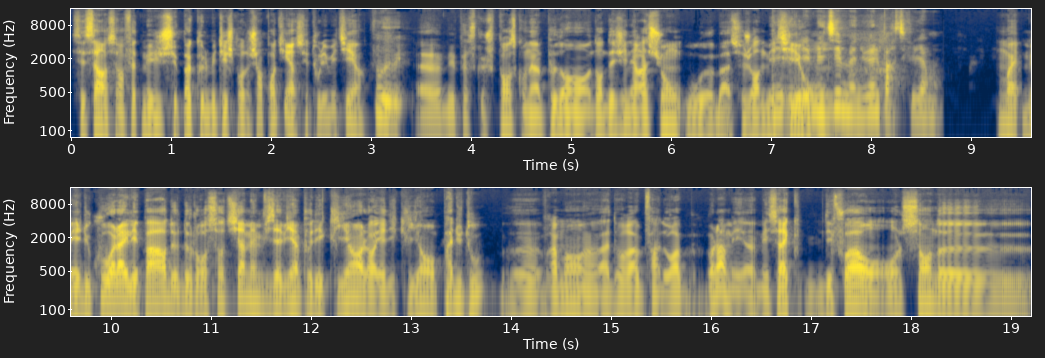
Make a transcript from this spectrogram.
C'est ça, hein, c'est en fait, mais c'est pas que le métier je pense de charpentier, hein, c'est tous les métiers. hein. Oui, oui. Euh, mais parce que je pense qu'on est un peu dans, dans des générations où euh, bah, ce genre de Les- métier, les, on- métiers manuels particulièrement. Ouais, mais du coup, voilà, il est pas rare de, de le ressentir, même vis-à-vis un peu des clients. Alors, il y a des clients pas du tout, euh, vraiment euh, adorables, enfin adorables, voilà, mais, euh, mais c'est vrai que des fois, on, on le sent de.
